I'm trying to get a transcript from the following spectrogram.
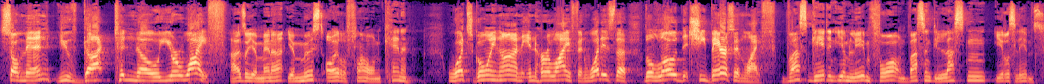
So, men, you've got to know your wife. Also ihr Männer, ihr müsst eure Frauen kennen. What's going on in her life, and what is the, the load that she bears in life? Was geht in ihrem Leben vor und was sind die Lasten ihres Lebens?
